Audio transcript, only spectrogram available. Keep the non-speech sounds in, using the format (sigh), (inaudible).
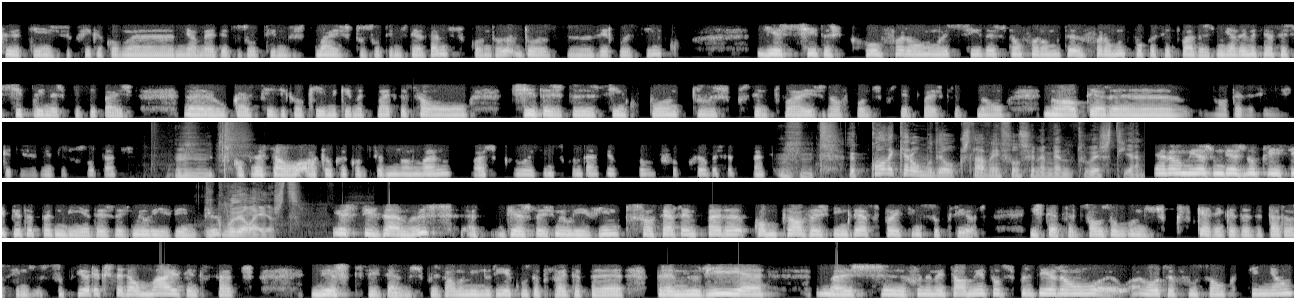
que atinge, que fica com a melhor média dos últimos, mais dos últimos 10 anos, com 12,5. E as descidas que foram, as descidas não foram muito, foram muito pouco acentuadas, nomeadamente nessas disciplinas principais. Uh, o caso Física, Química e Matemática são descidas de 5 pontos percentuais, 9 pontos percentuais, portanto não, não altera não altera significativamente os resultados. Uhum. Em comparação àquilo que aconteceu no nono ano, acho que o ensino secundário correu bastante bem. Uhum. Qual é que era o modelo que estava em funcionamento este ano? Era o mesmo desde o princípio da pandemia, desde 2020. E que modelo é este? Estes exames, desde 2020, só servem para, como provas de ingresso para o ensino superior. Isto é, portanto, só os alunos que querem candidatar ao ensino superior é que estarão mais interessados nestes exames. Pois há uma minoria que os aproveita para, para melhoria, mas eh, fundamentalmente eles perderam a outra função que tinham,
